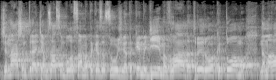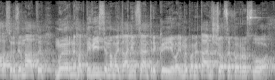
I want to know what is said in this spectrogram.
Адже нашим третім абзацом було саме таке засудження. Такими діями влада три роки тому намагалася розігнати мирних активістів на Майдані в центрі Києва. І ми пам'ятаємо, що це переросло.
